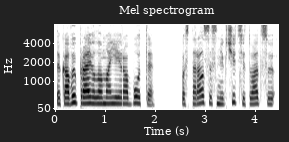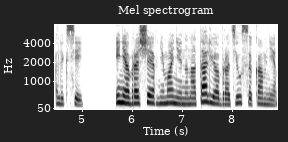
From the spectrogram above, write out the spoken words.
Таковы правила моей работы, постарался смягчить ситуацию Алексей и, не обращая внимания на Наталью, обратился ко мне.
